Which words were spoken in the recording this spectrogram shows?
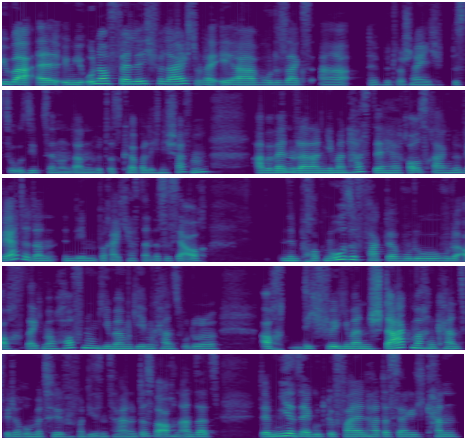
Überall irgendwie unauffällig vielleicht oder eher, wo du sagst, ah, der wird wahrscheinlich bis zu 17 und dann wird das körperlich nicht schaffen. Aber wenn du da dann jemanden hast, der herausragende Werte dann in dem Bereich hast, dann ist es ja auch einen Prognosefaktor, wo du, wo du auch, sag ich mal, Hoffnung jemandem geben kannst, wo du auch dich für jemanden stark machen kannst, wiederum mit Hilfe von diesen Zahlen. Und das war auch ein Ansatz, der mir sehr gut gefallen hat, dass ich ich kann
